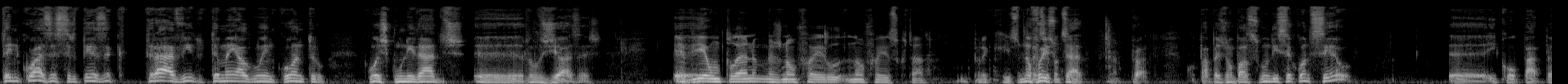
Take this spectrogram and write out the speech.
tenho quase a certeza que terá havido também algum encontro com as comunidades religiosas. Havia um plano, mas não foi, não foi executado. Para que isso não foi executado. Não. Pronto. Com o Papa João Paulo II isso aconteceu e com o Papa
